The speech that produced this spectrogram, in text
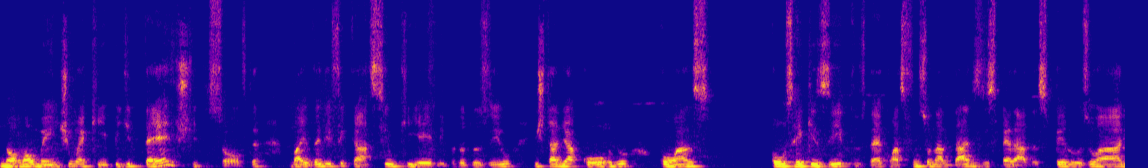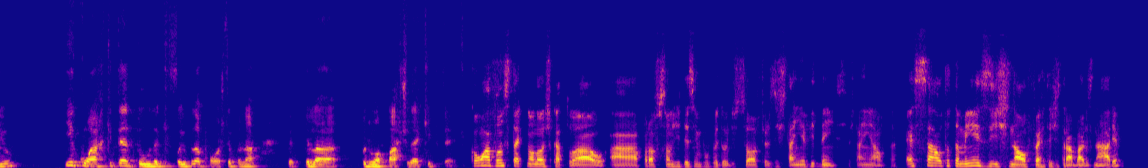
normalmente uma equipe de teste de software vai verificar se o que ele produziu está de acordo com, as, com os requisitos, né, com as funcionalidades esperadas pelo usuário e com a arquitetura que foi proposta pela, pela, por uma parte da equipe técnica. Com o avanço tecnológico atual, a profissão de desenvolvedor de softwares está em evidência, está em alta. Essa alta também existe na oferta de trabalhos na área?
